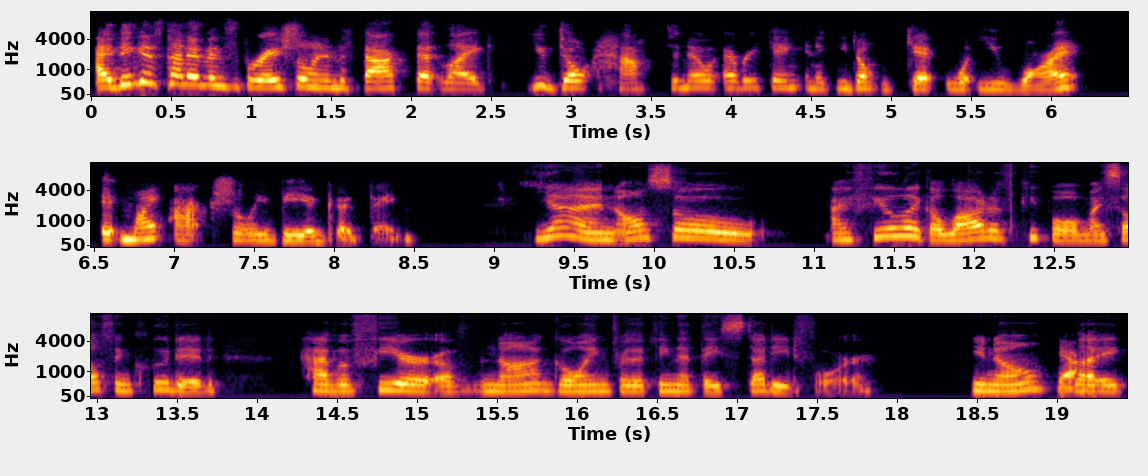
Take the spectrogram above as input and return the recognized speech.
I think it's kind of inspirational in the fact that like you don't have to know everything and if you don't get what you want, it might actually be a good thing. Yeah. And also, I feel like a lot of people, myself included, have a fear of not going for the thing that they studied for. You know? Yeah. Like,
